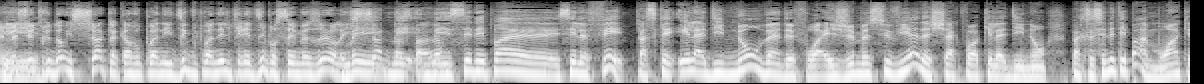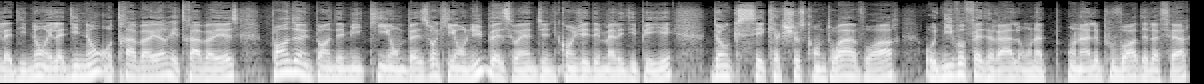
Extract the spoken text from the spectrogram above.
Et Monsieur Trudeau, il choque là, quand vous prenez, il dit que vous prenez le crédit pour ces mesures. Là, il se choque dans mais, ce temps-là. mais ce n'est pas, euh, c'est le fait, parce qu'il a dit non 22 fois, et je me souviens de chaque fois qu'il a dit non, parce que ce n'était pas à moi qu'il a dit non, il a dit non aux travailleurs et travailleuses pendant une pandémie qui ont besoin, qui ont eu besoin d'une congé des maladies payées. Donc c'est quelque chose qu'on doit avoir au niveau fédéral. On a, on a le pouvoir de le faire,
